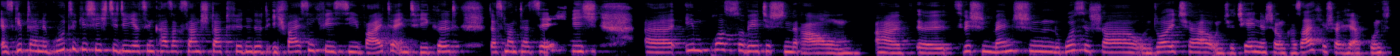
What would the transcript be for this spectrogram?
es gibt eine gute Geschichte, die jetzt in Kasachstan stattfindet. Ich weiß nicht, wie es sie weiterentwickelt, dass man tatsächlich äh, im postsowjetischen Raum äh, äh, zwischen Menschen russischer und deutscher und tschetschenischer und kasachischer Herkunft,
